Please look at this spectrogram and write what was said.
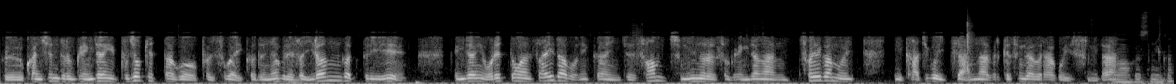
그 관심들은 굉장히 부족했다고 볼 수가 있거든요. 그래서 이런 것들이 굉장히 오랫동안 쌓이다 보니까 이제 섬 주민으로서 굉장한 소외감을 가지고 있지 않나 그렇게 생각을 하고 있습니다. 아 그렇습니까?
